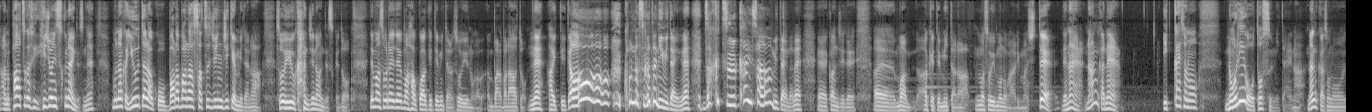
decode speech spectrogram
あのパーツが非常に少ないんですね。もうなんか言うたらこうバラバラ殺人事件みたいなそういう感じなんですけど。でまあそれでまあ箱開けてみたらそういうのがバラバラとね入っていてああこんな姿にみたいにねザクツ解散みたいなね、えー感じで、えーまあ開けてみたら、まあ、そういうものがありまして。でねなんかね一回その糊を落とすみたいななんかその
